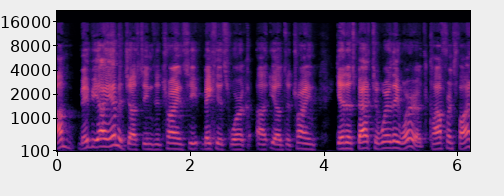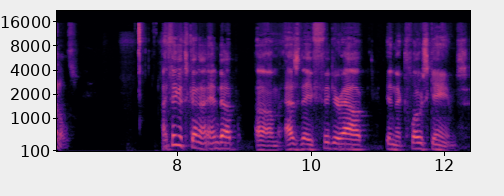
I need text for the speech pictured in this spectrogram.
I'm maybe I am adjusting to try and see make this work. Uh, you know, to try and get us back to where they were at the conference finals. I think it's going to end up um, as they figure out in the close games,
